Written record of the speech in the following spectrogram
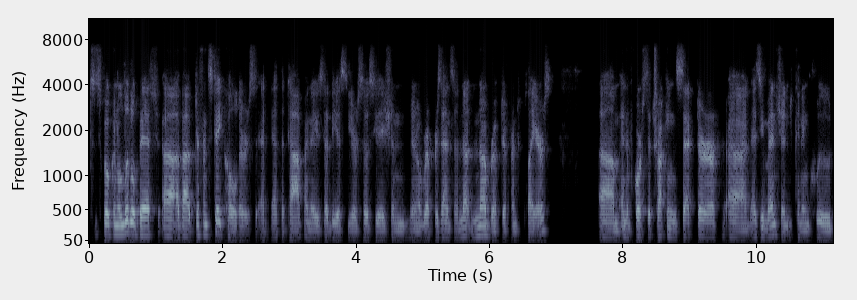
spoken a little bit uh, about different stakeholders at, at, the top. I know you said the, your association, you know, represents a number of different players. Um, and of course, the trucking sector, uh, as you mentioned, can include,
